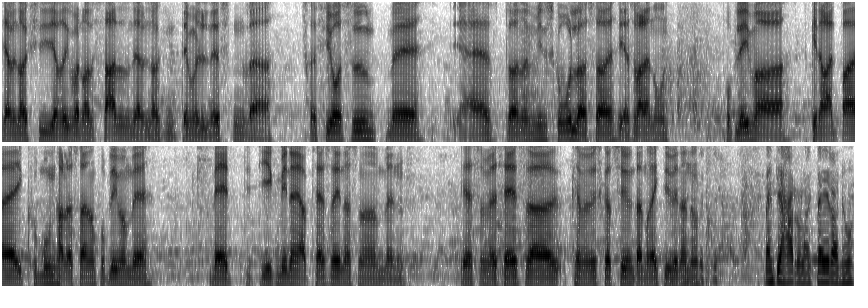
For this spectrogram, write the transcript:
jeg vil nok sige, jeg ved ikke, hvornår det startede, men jeg vil nok, det må næsten være 3-4 år siden med, ja, det min skole, og så, ja, så var der nogle problemer, og generelt bare i kommunen har der også været nogle problemer med, med at de, ikke minder, at jeg passer ind og sådan noget, men ja, som jeg sagde, så kan man vist godt se, om der er den rigtige vinder nu. men det har du lagt bag dig nu?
